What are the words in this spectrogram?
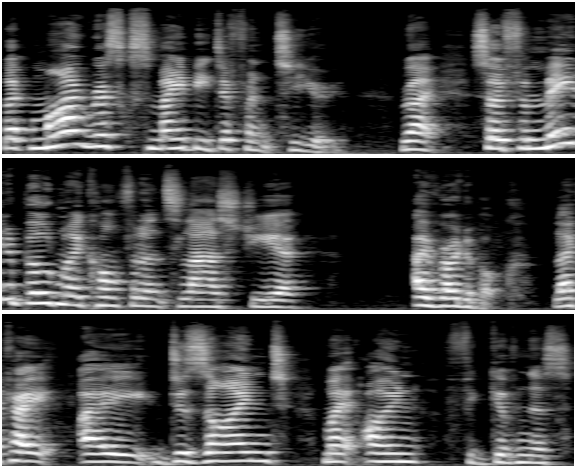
like my risks may be different to you, right? So for me to build my confidence last year, I wrote a book. Like I, I designed my own forgiveness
